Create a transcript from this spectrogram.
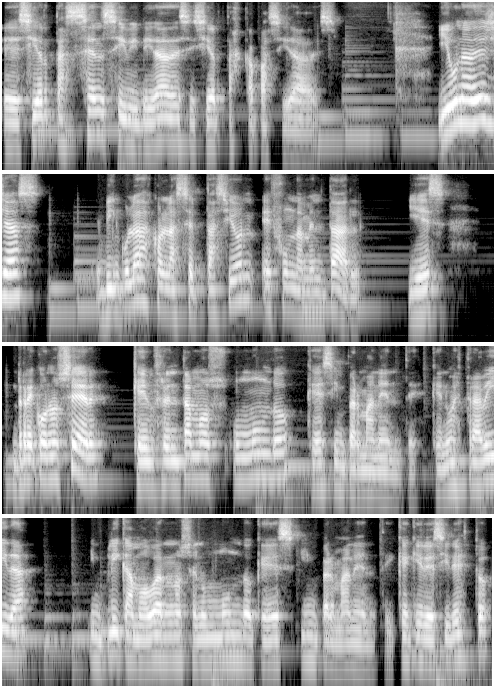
eh, ciertas sensibilidades y ciertas capacidades. Y una de ellas, vinculadas con la aceptación, es fundamental y es reconocer que enfrentamos un mundo que es impermanente, que nuestra vida implica movernos en un mundo que es impermanente. ¿Y qué quiere decir esto?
